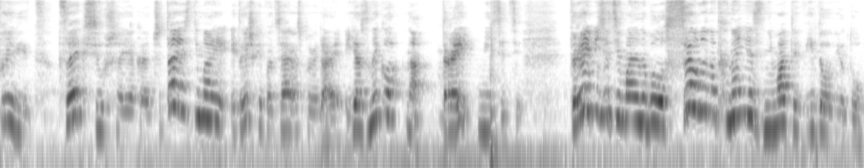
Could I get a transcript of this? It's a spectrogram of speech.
привіт! Це Ксюша, яка читає, знімає і трішки про це розповідає. Я зникла на три місяці. Три місяці в мене не було сили натхнення знімати відео в YouTube.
